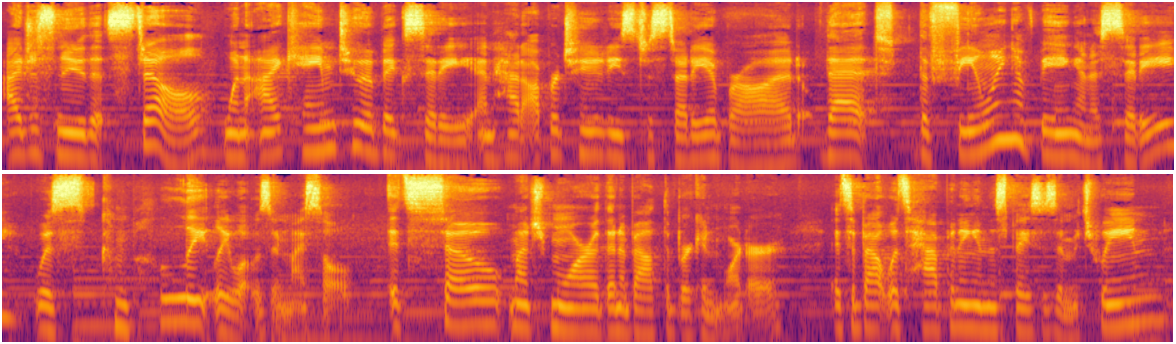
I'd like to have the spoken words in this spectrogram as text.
I just knew that still, when I came to a big city and had opportunities to study abroad, that the feeling of being in a city was completely what was in my soul. It's so much more than about the brick and mortar. It's about what's happening in the spaces in between.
